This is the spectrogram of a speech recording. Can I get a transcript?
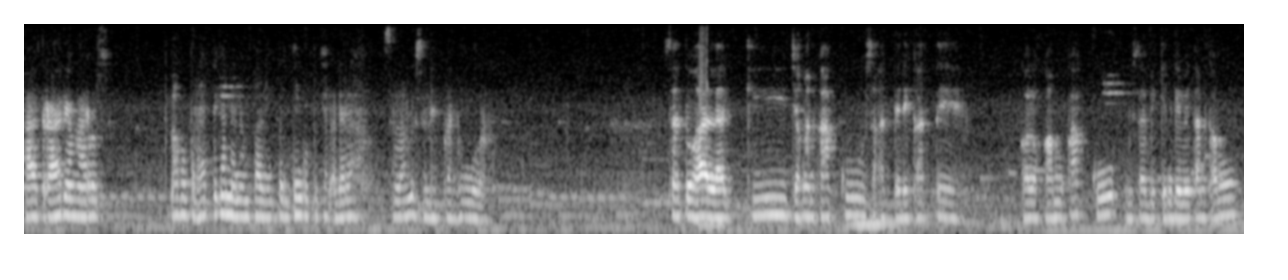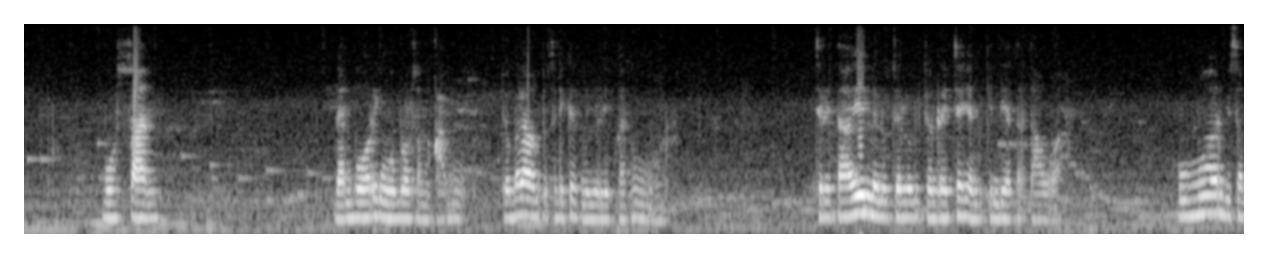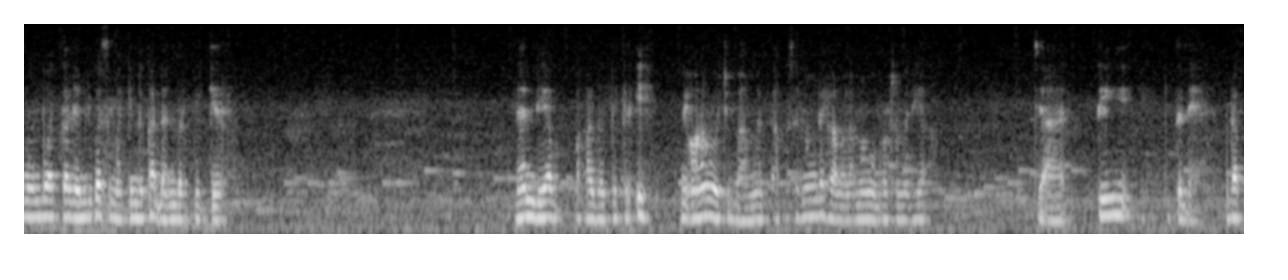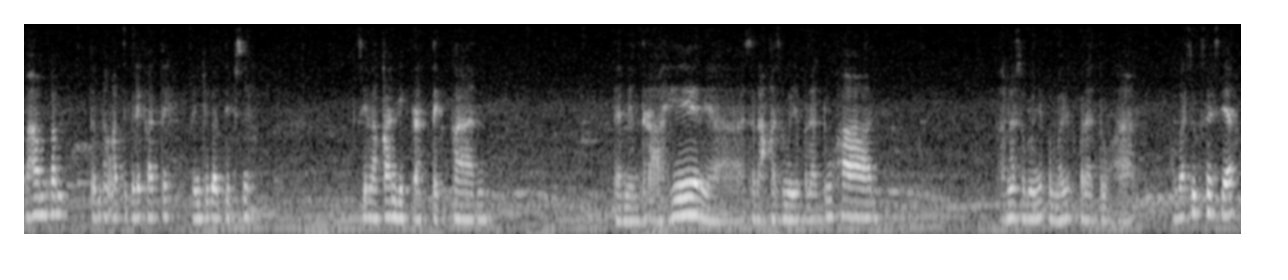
hal terakhir yang harus kamu perhatikan dan yang paling penting kupikir adalah selalu selipkan humor satu hal lagi jangan kaku saat PDKT kalau kamu kaku bisa bikin gebetan kamu bosan dan boring ngobrol sama kamu cobalah untuk sedikit menyelipkan humor Ceritain lelucon-lelucon receh yang bikin dia tertawa. Humor bisa membuat kalian juga semakin dekat dan berpikir. Dan dia bakal berpikir, ih ini orang lucu banget, aku seneng deh lama-lama ngobrol sama dia. Jadi gitu deh, udah paham kan tentang arti PDKT dan juga tipsnya? Silakan dipraktekkan. Dan yang terakhir ya serahkan semuanya pada Tuhan. Karena semuanya kembali kepada Tuhan. Semoga sukses ya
